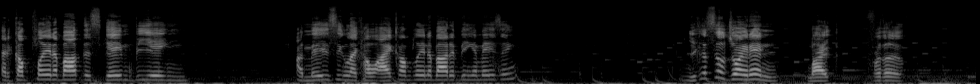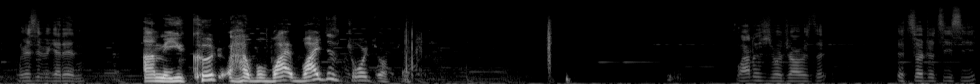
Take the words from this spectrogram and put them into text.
And complain about this game being amazing like how I complain about it being amazing? You can still join in, Mike, for the... Let me see if we get in. I mean, you could. Why? Why does George? Okay. Why does George always it? It's 200cc.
